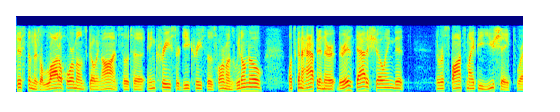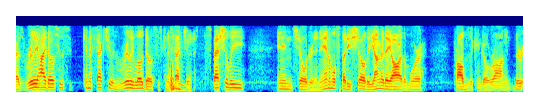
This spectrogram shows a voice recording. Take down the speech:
system, there's a lot of hormones going on. So to increase or decrease those hormones, we don't know what's going to happen. And there there is data showing that the response might be U-shaped, whereas really high doses can affect you and really low doses can affect Mhm. you, especially in children. And animal studies show the younger they are, the more problems that can go wrong. And there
